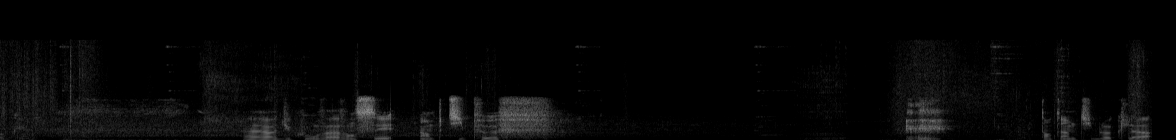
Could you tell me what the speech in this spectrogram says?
Ok. Euh, du coup, on va avancer un petit peu. Tenter un petit bloc là.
